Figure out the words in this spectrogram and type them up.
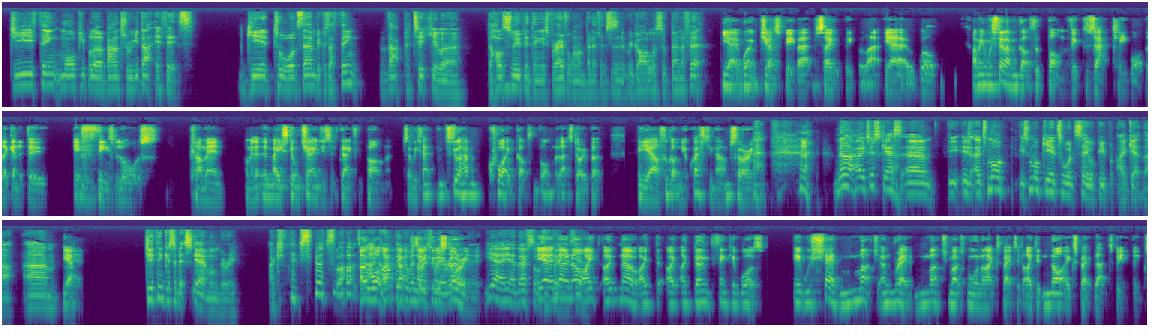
Do you think more people are bound to read that if it's geared towards them? Because I think that particular the whole snooping thing is for everyone on benefits, isn't it? Regardless of benefit. Yeah, it won't just be about disabled people. That yeah, it will. I mean, we still haven't got to the bottom of exactly what they're going to do if mm. these laws come in I mean, there may still change as it's going through Parliament. So we still haven't quite got to the bottom of that story. But yeah, I've forgotten your question now. I'm sorry. no, I just guess um, it's more it's more geared towards disabled people. I get that. Um, yeah. Do you think it's a bit scaremongery? I guess that's what. Oh, I can't that, think that of a nice way story. around it. Yeah, yeah, those sorts yeah, of things. no, no, yeah. I, I, no, I, I, I don't think it was. It was shared much and read much, much more than I expected. I did not expect that to be the big,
